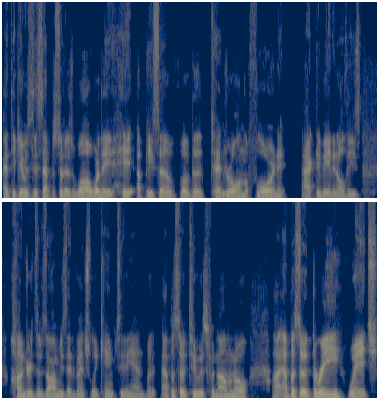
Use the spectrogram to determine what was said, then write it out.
I think it was this episode as well where they hit a piece of, of the tendril on the floor and it activated all these hundreds of zombies that eventually came to the end. But episode two is phenomenal. Uh, episode three, which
